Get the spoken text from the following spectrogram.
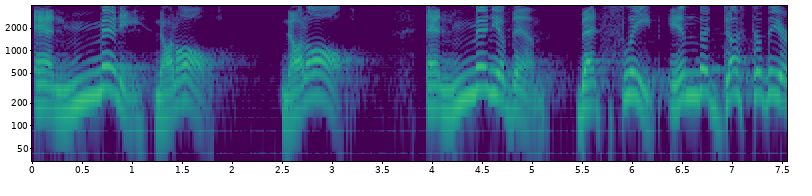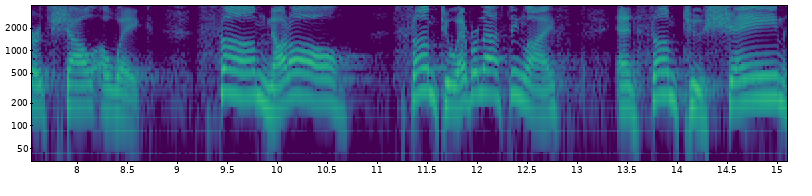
And many, not all, not all, and many of them that sleep in the dust of the earth shall awake. Some, not all, some to everlasting life, and some to shame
